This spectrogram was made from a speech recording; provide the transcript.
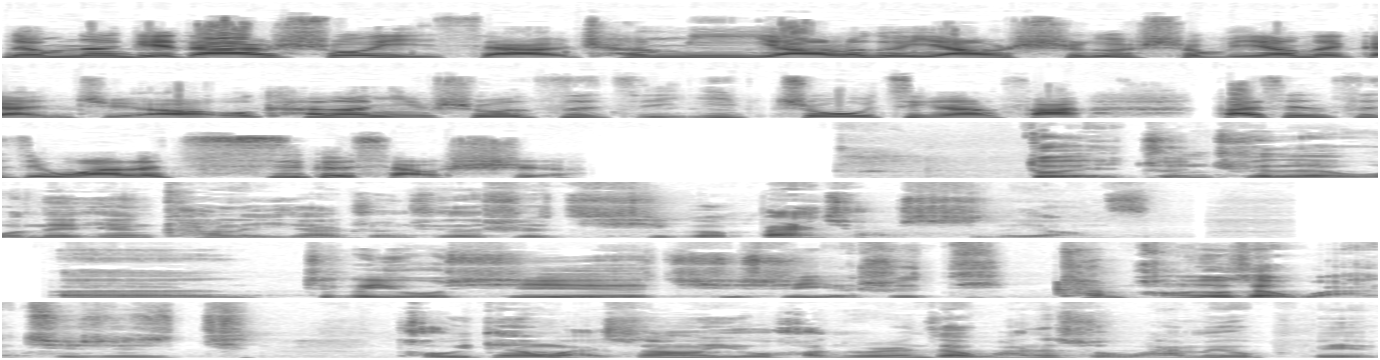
能不能给大家说一下，沉迷羊了个羊是个什么样的感觉啊？我看到你说自己一周竟然发发现自己玩了七个小时。对，准确的，我那天看了一下，准确的是七个半小时的样子。呃，这个游戏其实也是看朋友在玩，其实头一天晚上有很多人在玩的时候，我还没有被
